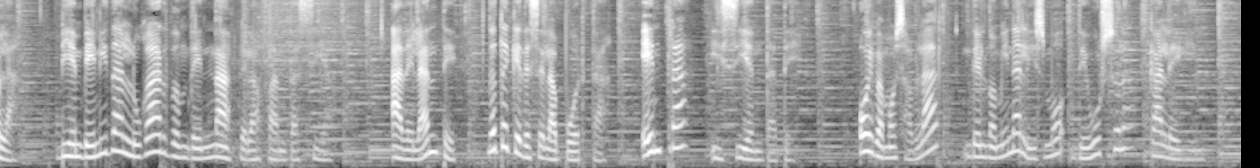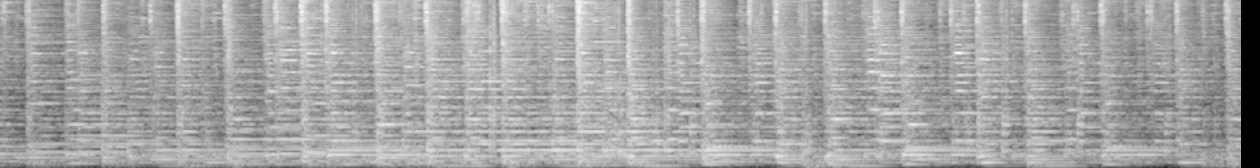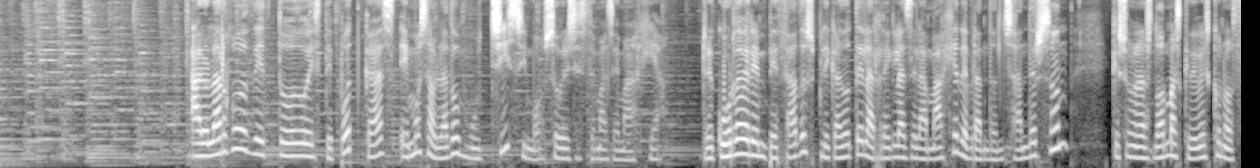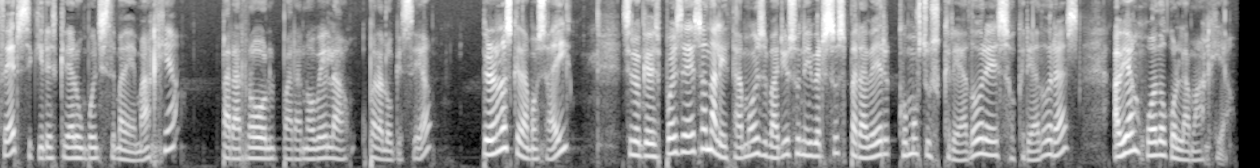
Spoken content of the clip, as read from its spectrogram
Hola, bienvenida al lugar donde nace la fantasía. Adelante, no te quedes en la puerta, entra y siéntate. Hoy vamos a hablar del nominalismo de Úrsula K. Le. A lo largo de todo este podcast hemos hablado muchísimo sobre sistemas de magia. Recuerdo haber empezado explicándote las reglas de la magia de Brandon Sanderson, que son las normas que debes conocer si quieres crear un buen sistema de magia, para rol, para novela o para lo que sea. Pero no nos quedamos ahí, sino que después de eso analizamos varios universos para ver cómo sus creadores o creadoras habían jugado con la magia.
